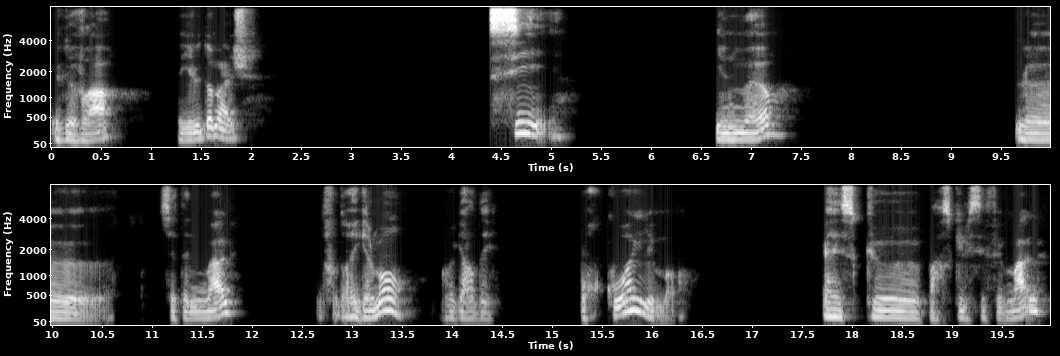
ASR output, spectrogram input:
il devra payer le dommage. Si il meurt, cet animal, il faudra également regarder pourquoi il est mort. Est-ce que parce qu'il s'est fait mal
